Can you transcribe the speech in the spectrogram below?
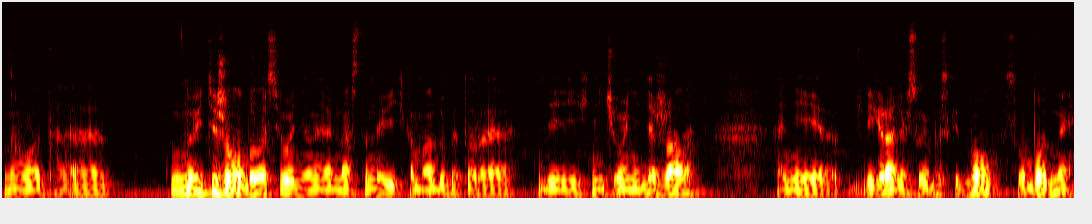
Ну Вот. э, Ну и тяжело было сегодня, наверное, остановить команду, которая их ничего не держала. Они играли в свой баскетбол, свободный,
